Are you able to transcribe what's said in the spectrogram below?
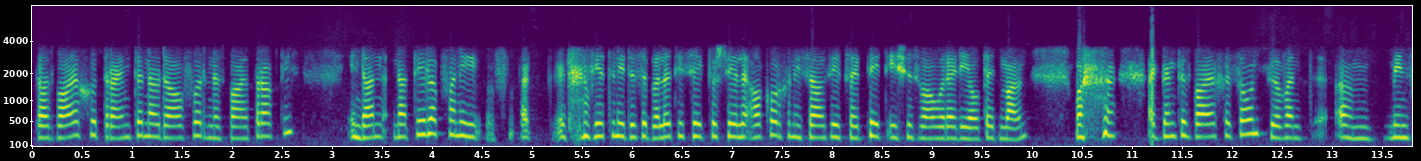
Daar's baie goed ruimte nou daarvoor en is baie prakties. En dan natuurlik van die ek, ek weet nie disability sektor sê hulle elke organisasie het sy pet issues waaroor hy die hele tyd moan. Maar ek dink dit is baie gesond so want ehm um, mens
